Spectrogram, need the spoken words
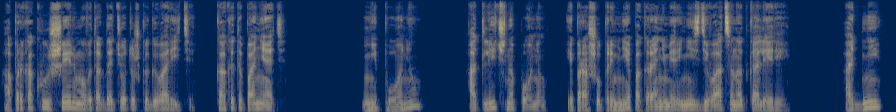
А про какую шельму вы тогда, тетушка, говорите? Как это понять? Не понял? Отлично понял. И прошу при мне, по крайней мере, не издеваться над калерией. Одни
